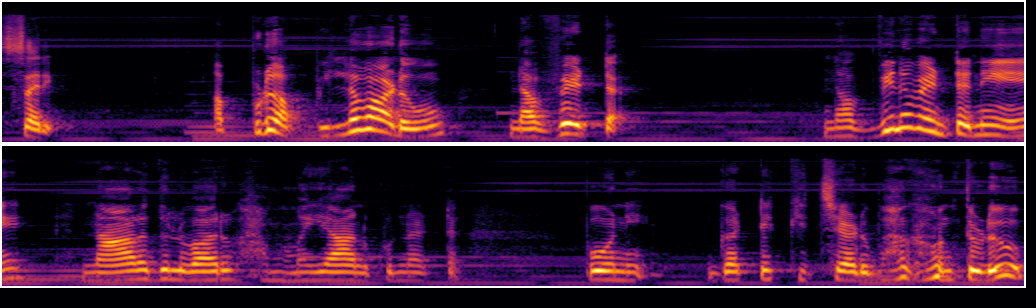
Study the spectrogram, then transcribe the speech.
సరే. అప్పుడు ఆ పిల్లవాడు నవ్వేట. నవ్విన వెంటనే నారదుల వారు అమ్మయ్య అనుకున్నట్ట. పోని గట్టెక్కిచ్చాడు భగవంతుడు.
